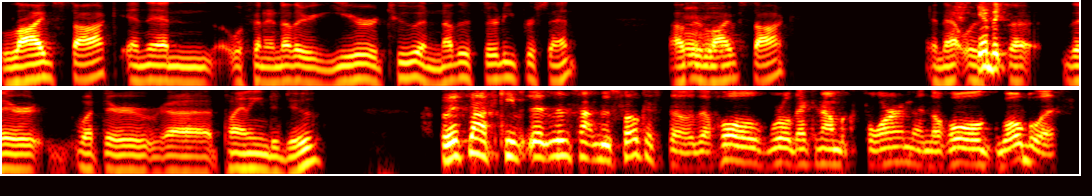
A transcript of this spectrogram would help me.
livestock, and then within another year or two, another 30% of their Mhm. livestock. And that was Yeah, but- uh, their what they're uh, planning to do. But let's not keep let's not lose focus though. The whole World Economic Forum and the whole globalists,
